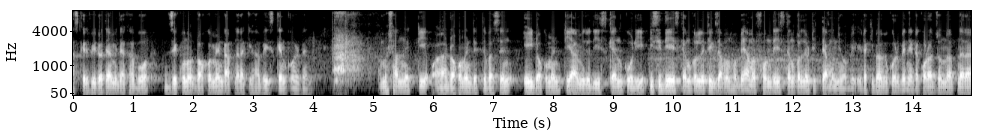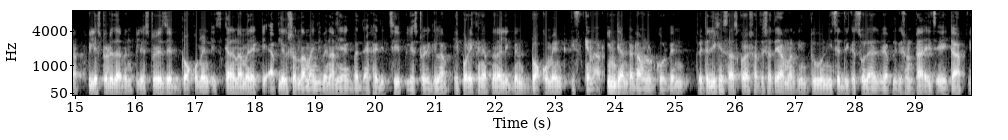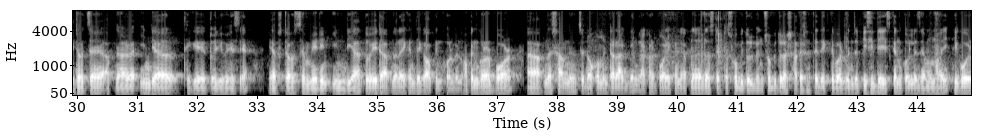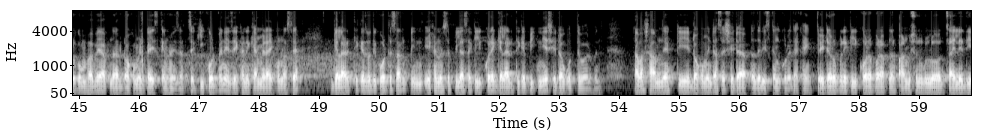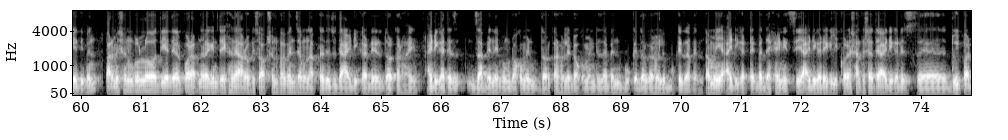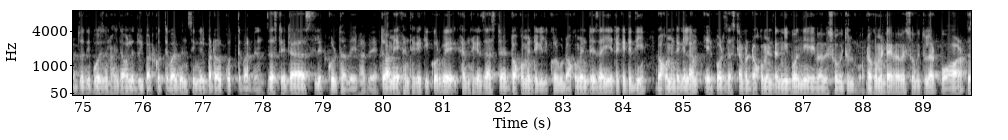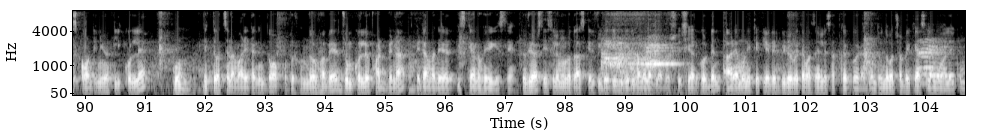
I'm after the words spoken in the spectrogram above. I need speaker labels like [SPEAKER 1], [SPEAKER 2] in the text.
[SPEAKER 1] আজকের ভিডিওতে আমি দেখাবো যে কোনো ডকুমেন্ট আপনারা কীভাবে স্ক্যান করবেন। আমার সামনে একটি ডকুমেন্ট দেখতে পাচ্ছেন। এই ডকুমেন্টটি আমি যদি স্ক্যান করি পিসি দিয়ে স্ক্যান করলে ঠিক যেমন হবে, আমার ফোন দিয়ে স্ক্যান করলেও ঠিক তেমনই হবে। এটা কীভাবে করবেন? এটা করার জন্য আপনারা প্লে স্টোরে যাবেন। প্লে স্টোরে যে ডকুমেন্ট স্ক্যানার নামের একটি অ্যাপ্লিকেশন নামাই নেবেন। আমি একবার দেখাই দিচ্ছি। প্লে স্টোরে গেলাম। এরপর এখানে আপনারা লিখবেন ডকুমেন্ট স্ক্যানার ইন্ডিয়ানটা ডাউনলোড করবেন। তো এটা লিখে সার্চ করার সাথে সাথে আমার কিন্তু নিচের দিকে চলে আসবে অ্যাপ্লিকেশনটা এই যে এইটা। এটা হচ্ছে আপনার ইন্ডিয়া থেকে তৈরি হয়েছে। অ্যাপসটা হচ্ছে মেড ইন ইন্ডিয়া তো এটা আপনারা এখান থেকে ওপেন করবেন। ওপেন করার পর আপনার সামনে হচ্ছে ডকুমেন্টটা রাখবেন। রাখার পর এখানে আপনারা জাস্ট একটা ছবি তুলবেন। ছবি তোলার সাথে সাথে দেখতে পারবেন যে পিসি দিয়ে স্ক্যান করলে যেমন হয়, ঠিক ওই রকম ভাবে আপনার ডকুমেন্টটা স্ক্যান হয়ে যাচ্ছে। কি করবেন? এই যে এখানে ক্যামেরা আইকন আছে। গ্যালারি থেকে যদি করতে চান এখানে হচ্ছে প্লাসে ক্লিক করে গ্যালারি থেকে পিক নিয়ে সেটাও করতে পারবেন। আমার সামনে একটি ডকুমেন্ট আছে, সেটা আপনাদের স্ক্যান করে দেখাই। তো এটার উপরে ক্লিক করার পর আপনার পারমিশনগুলো চাইলে দিয়ে দিবেন। পারমিশনগুলো দিয়ে দেওয়ার পর আপনারা কিন্তু এখানে আরও কিছু অপশন পাবেন। যেমন আপনাদের যদি আইডি কার্ডের দরকার হয় আইডি কার্ডে যাবেন এবং ডকুমেন্ট দরকার হলে ডকুমেন্টে যাবেন বুকে দরকার হলে বুকে যাবেন। তো আমি আইডি কার্ডটা একবার দেখাই নিচ্ছি। আইডি কার্ডে ক্লিক করার সাথে সাথে আইডি কার্ডের দুই পার্ট যদি প্রয়োজন হয়, তাহলে দুই পার্ট করতে পারবেন সিঙ্গেল পার্টও করতে পারবেন। জাস্ট এটা সিলেক্ট করতে হবে এইভাবে। তো আমি এখান থেকে কি করব? এখান থেকে জাস্ট ডকুমেন্টে ক্লিক করব। ডকুমেন্টে যাই এটা কেটে দিই ডকুমেন্টে গেলাম, এরপর জাস্ট আমার ডকুমেন্টটা নিব, নিয়ে এইভাবে ছবি তুলবো। ডকুমেন্টটা এইভাবে ছবি তোলার পর জাস্ট কন্টিনিউ ক্লিক করলে বুম দেখতে পাচ্ছেন আমার এটা কিন্তু কত সুন্দরভাবে জুম করলেও ফাটবে না, এটা আমাদের স্ক্যান হয়ে গেছে। তো ভিউয়ার্স এই ছিল মূলত আজকের ভিডিওটি। ভিডিওটি ভালো লাগলে অবশ্যই শেয়ার করবেন। আর এমনই টেকলেটেড ভিডিও পেতে আমার চ্যানেলে সাবস্ক্রাইব করে রাখবেন। ধন্যবাদ সবাইকে, আসসালামু আলাইকুম।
